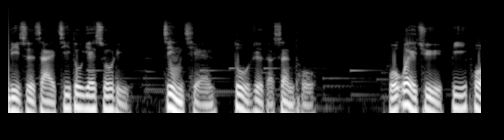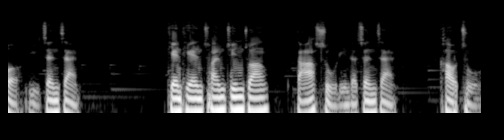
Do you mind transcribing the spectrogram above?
立志在基督耶稣里敬虔度日的圣徒。不畏惧逼迫与征战，天天穿军装打属灵的征战，靠主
